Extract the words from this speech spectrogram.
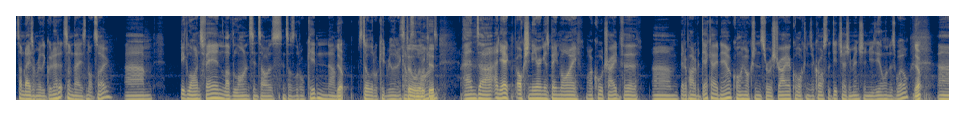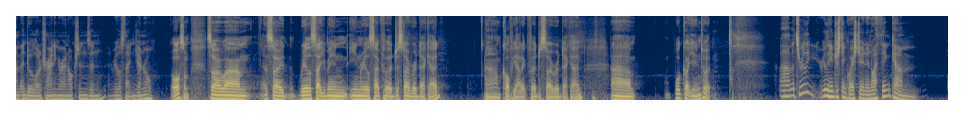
some days I'm really good at it, some days not so. Um, big Lions fan. Love the Lions since I was since I was a little kid, and um, Yep. still a little kid really when it comes Still to a little Lions. kid. And uh, and yeah, auctioneering has been my my core trade for um, better part of a decade now. Calling auctions through Australia, call auctions across the ditch, as you mentioned, New Zealand as well. Yep. Um, and do a lot of training around auctions and, and real estate in general. Awesome. So, um, so real estate. You've been in real estate for just over a decade. Um, coffee addict for just over a decade. Um, what got you into it? Um, it's a really really interesting question, and I think um,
